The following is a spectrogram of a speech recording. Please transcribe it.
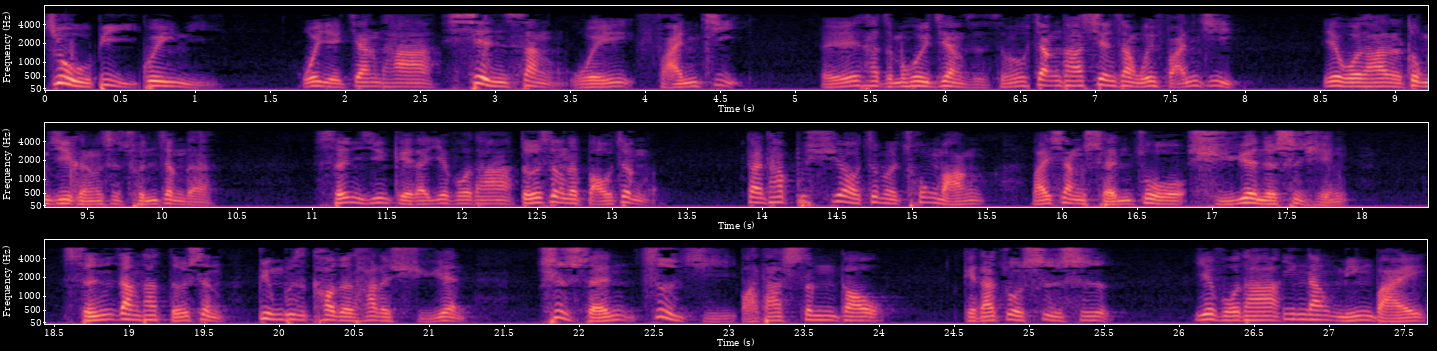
就必归你。”我也将他献上为凡祭，诶，他怎么会这样子？怎么将他献上为凡祭？耶和他的动机可能是纯正的，神已经给了耶和他得胜的保证了，但他不需要这么匆忙来向神做许愿的事情。神让他得胜，并不是靠着他的许愿，是神自己把他升高，给他做事师。耶和他应当明白，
